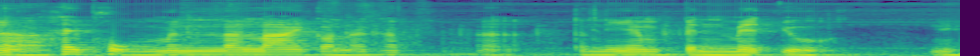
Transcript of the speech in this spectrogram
อ่าให้ผงมันละลายก่อนนะครับอ่าตอนนี้ยังเป็นเม็ดอยู่นี่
